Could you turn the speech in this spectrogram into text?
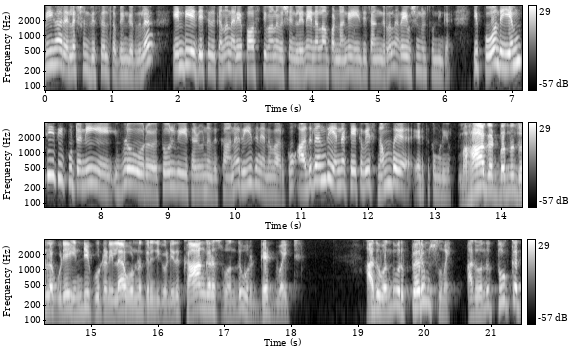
பீகார் எலெக்ஷன் ரிசல்ட்ஸ் அப்படிங்கிறதுல என்டிஏ ஜெயிச்சதுக்கான நிறைய பாசிட்டிவான விஷயங்கள் என்ன என்னெல்லாம் பண்ணாங்க ஏன் ஜெயிச்சாங்கிறதுல நிறைய விஷயங்கள் சொன்னீங்க. இப்போ அந்த எம்ஜிபி கூட்டணி இவ்வளோ ஒரு தோல்வியை தழுவினதுக்கான ரீசன் என்னவா இருக்கும்? அதுல இருந்து என்ன டேக்அவேஸ் நம்ம எடுத்துக்க முடியும்? மகாகட்பந்தன் சொல்லக்கூடிய இந்திய கூட்டணியில் ஒன்று தெரிஞ்சுக்க வேண்டியது காங்கிரஸ் வந்து ஒரு டெட் ஒயிட் அது வந்து ஒரு பெரும் சுமை. அது வந்து தூக்க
